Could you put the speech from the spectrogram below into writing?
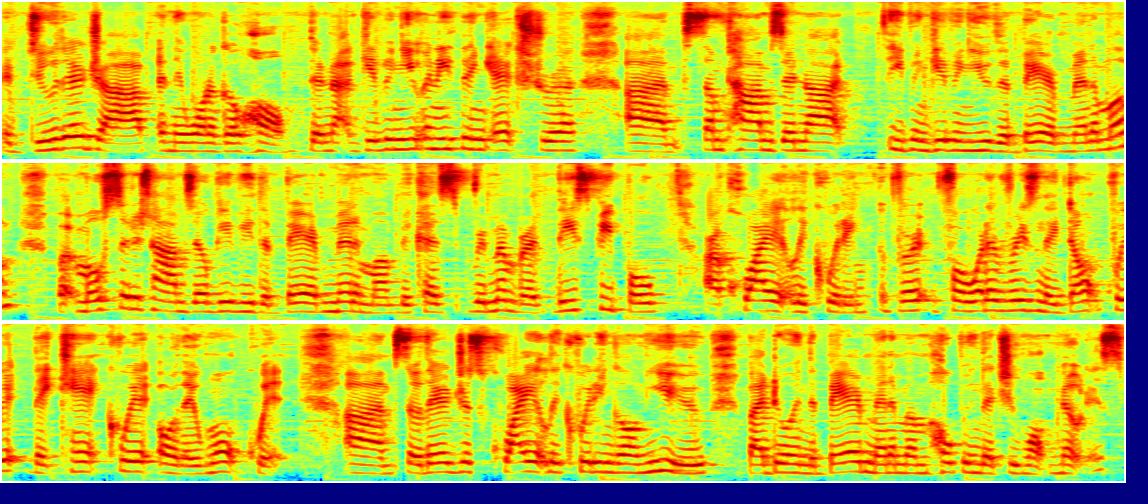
and do their job, and they want to go home. They're not giving you anything extra. Um, sometimes they're not even giving you the bare minimum, but most of the times they'll give you the bare minimum because remember, these people are quietly quitting. For, for whatever reason, they don't quit, they can't quit, or they won't quit. Um, so they're just quietly quitting on you by doing the bare minimum, hoping that you won't notice.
